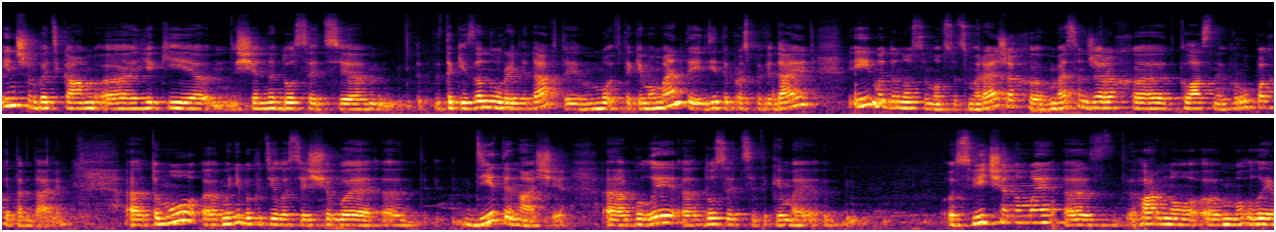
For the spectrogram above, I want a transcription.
Іншим батькам, які ще не досить такі занурені да, в, такі моменти, і діти розповідають, і ми доносимо в соцмережах, в месенджерах, класних групах і так далі. Е, Тому е, мені би хотілося, щоб е, діти наші були досить такими освіченими, гарно могли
